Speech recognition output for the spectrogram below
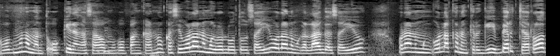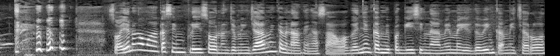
Huwag mo naman tuukin ang asawa mo Papangkano kasi wala na magluluto sa iyo, wala na mag-alaga sa iyo. Wala na wala ka ng caregiver, charot. So, ayan na nga mga kasimple. So, nagjaming-jaming kami ng aking asawa. Ganyan kami pagising namin, may gagawin kami, charot.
